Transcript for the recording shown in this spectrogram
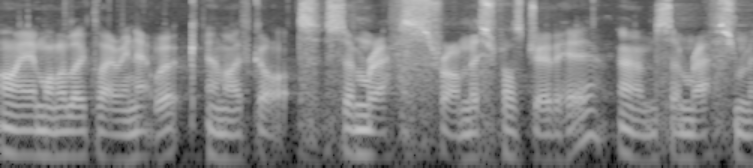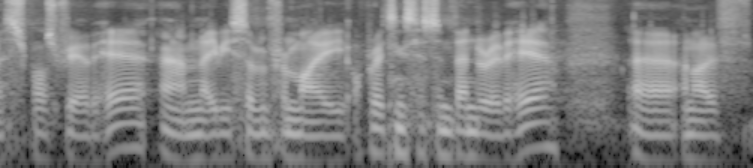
I am on a local area network and I've got some refs from this repository over here, and some refs from this repository over here, and maybe some from my operating system vendor over here, uh, and I've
